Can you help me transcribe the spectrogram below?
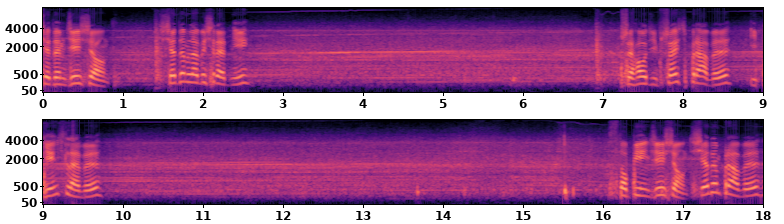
70, 7 lewy średni. Przechodzi w 6 prawy i 5 lewy. Sto pięćdziesiąt, siedem prawy.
